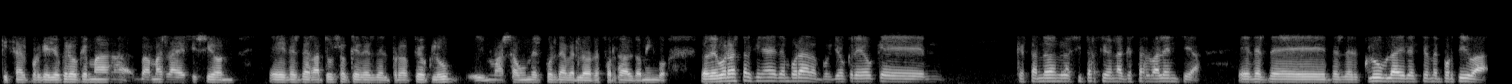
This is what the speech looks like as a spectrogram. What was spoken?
quizás porque yo creo que más, va más la decisión eh, desde Gatuso que desde el propio club y más aún después de haberlo reforzado el domingo. Lo de Boro hasta el final de temporada, pues yo creo que, que estando en la situación en la que está el Valencia, eh, desde, desde el club, la dirección deportiva,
